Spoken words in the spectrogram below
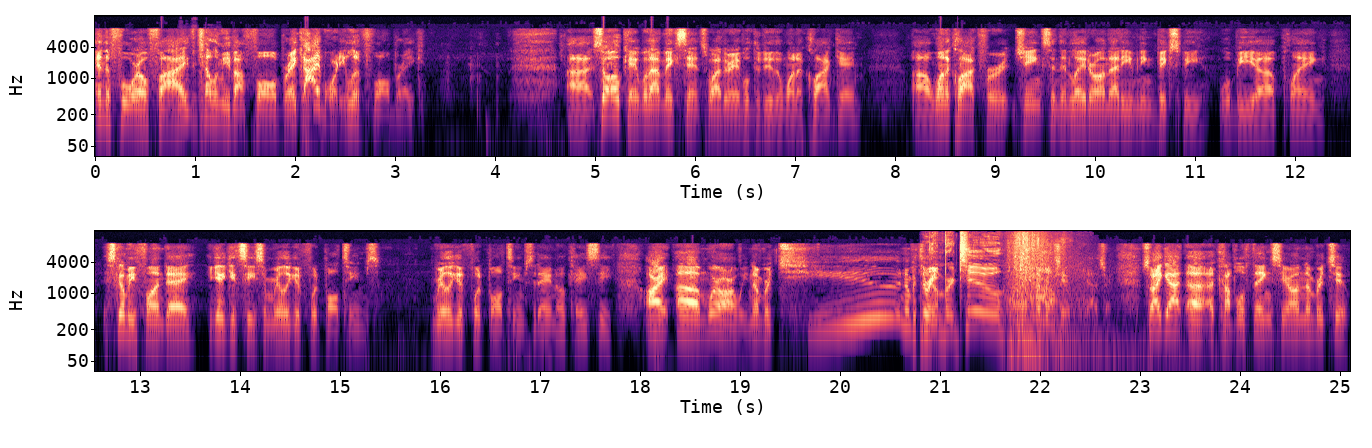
and the 405, telling me about fall break. I've already lived fall break. Uh, so okay, well that makes sense why they're able to do the one o'clock game. Uh, one o'clock for Jenks, and then later on that evening, Bixby will be uh, playing. It's going to be a fun day. You're going to get to see some really good football teams. Really good football teams today in OKC. All right, um, where are we? Number two, number three. Number two. Number two. Yeah, that's right. So I got uh, a couple of things here on number two.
